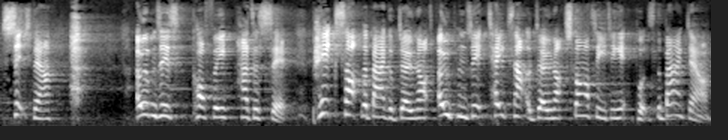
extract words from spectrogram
sits down, opens his coffee, has a sip picks up the bag of donuts, opens it, takes out a donut, starts eating it, puts the bag down.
